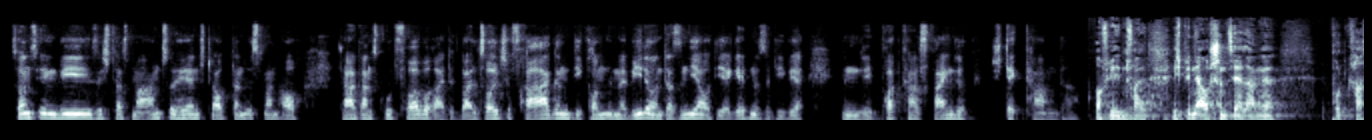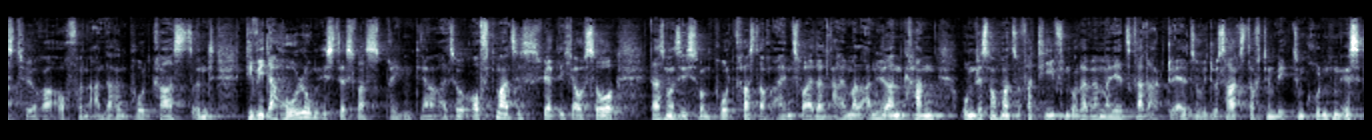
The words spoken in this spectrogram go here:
sonst irgendwie sich das mal anzuhören. Ich glaube, dann ist man auch da ganz gut vorbereitet, weil solche Fragen, die kommen immer wieder und das sind ja auch die Ergebnisse, die wir in den Podcast reingesteckt haben da. Auf jeden Fall. Ich bin ja auch schon sehr lange Podcast-Hörer, auch von anderen Podcasts. Und die Wiederholung ist das, was bringt. Ja, also oftmals ist es wirklich auch so, dass man sich so einen Podcast auch ein, zwei oder dreimal anhören kann, um das nochmal zu vertiefen. Oder wenn man jetzt gerade aktuell, so wie du sagst, auf dem Weg zum Kunden ist,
